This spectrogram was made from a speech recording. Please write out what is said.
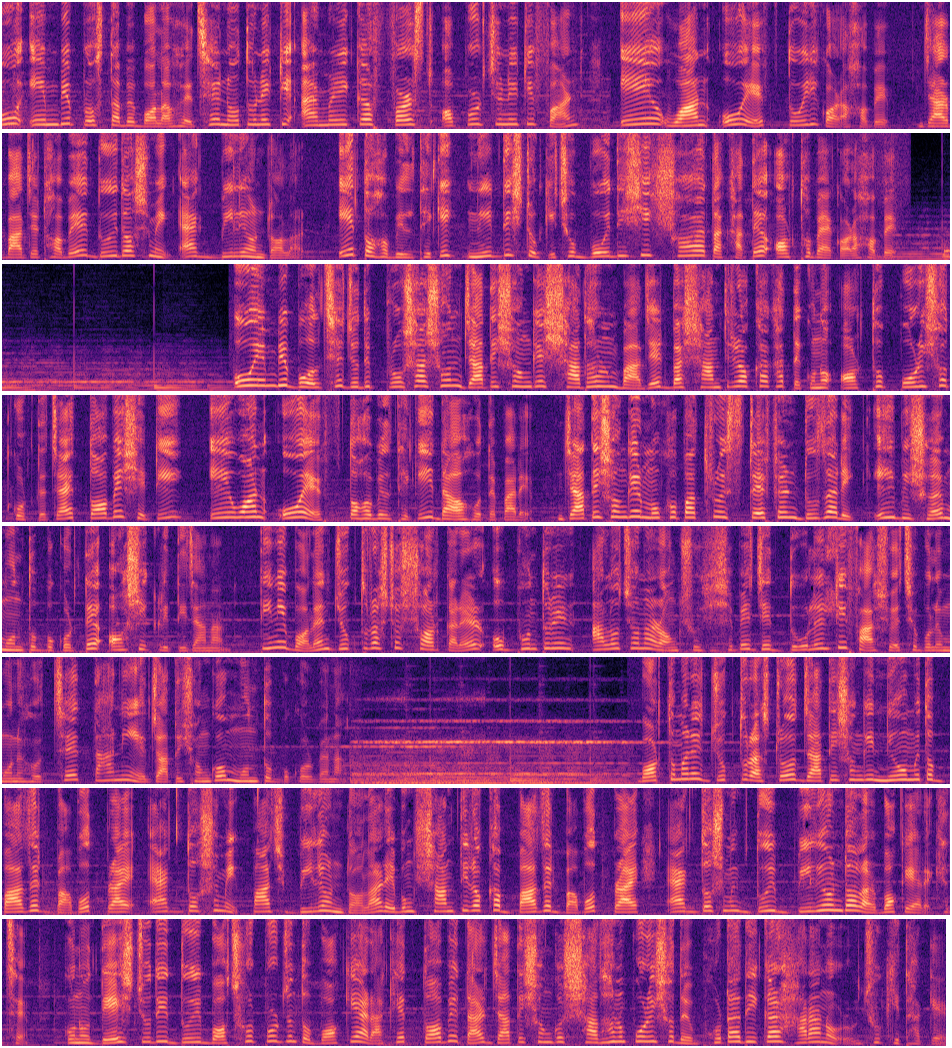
ও এমবি প্রস্তাবে বলা হয়েছে, নতুন একটি America First Opportunity Fund, A one O F তৈরি করা হবে, যার বাজেট হবে দুই দশমিক এক বিলিয়ন ডলার। এ তহবিল থেকে নির্দিষ্ট কিছু বৈদেশিক সহায়তা খাতে অর্থ ব্যয় করা হবে। ওএমবি বলছে, যদি প্রশাসন জাতিসংঘের সাধারণ বাজেট বা শান্তিরক্ষা খাতে কোনো অর্থ পরিশোধ করতে চায়, তবে সেটি এ ওয়ান ওএফ তহবিল থেকেই দেওয়া হতে পারে। জাতিসংঘের মুখপাত্র স্টেফেন ডুজারিক এই বিষয়ে মন্তব্য করতে অস্বীকৃতি জানান। তিনি বলেন, যুক্তরাষ্ট্র সরকারের অভ্যন্তরীণ আলোচনার অংশ হিসেবে যে দলিলটি ফাঁস হয়েছে বলে মনে হচ্ছে, তা নিয়ে জাতিসংঘ মন্তব্য করবে না। বর্তমানে যুক্তরাষ্ট্র জাতিসংঘের নিয়মিত বাজেট বাবদ প্রায় এক দশমিক পাঁচ বিলিয়ন ডলার এবং শান্তিরক্ষা বাজেট বাবদ প্রায় এক দশমিক দুই বিলিয়ন ডলার বকেয়া রেখেছে। কোনো দেশ যদি দুই বছর পর্যন্ত বকেয়া রাখে, তবে তার জাতিসংঘ সাধারণ পরিষদে ভোটাধিকার হারানোর ঝুঁকি থাকে।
